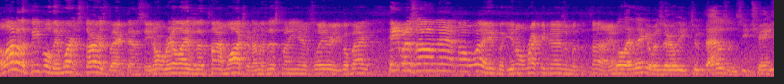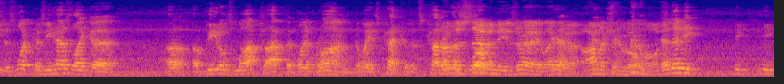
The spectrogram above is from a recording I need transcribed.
a lot of the people they weren't stars back then, so you don't realize at the time watching them. And this many years later, you go back, he was on that, no way, but you don't recognize him at the time. Well, I think it was early 2000s. He changed his look because he has like a, a a Beatles mop top that went wrong the way it's cut because it's cut From on the the '70s, right? Like Yeah. a Amish dude almost. And then he, he, he,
